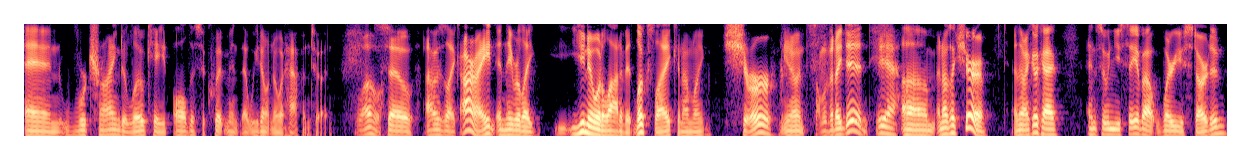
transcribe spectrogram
and we're trying to locate all this equipment that we don't know what happened to it." Whoa. So I was like, "All right," and they were like, "You know what a lot of it looks like," and I'm like, "Sure," you know, and some of it I did. Yeah. Um, and I was like, "Sure," and they're like, "Okay." And so when you say about where you started,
